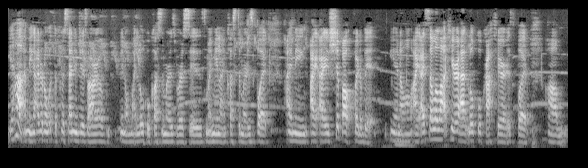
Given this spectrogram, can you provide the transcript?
yeah, I mean, I don't know what the percentages are of, you know, my local customers versus my mainland customers, but I mean, I, I ship out quite a bit you know I, I, sell a lot here at local craft fairs but um,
